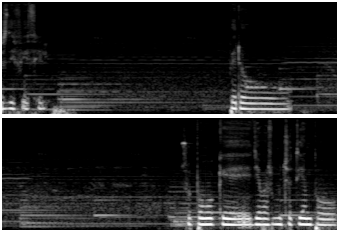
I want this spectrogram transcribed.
Es difícil. Pero... Supongo que llevas mucho tiempo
